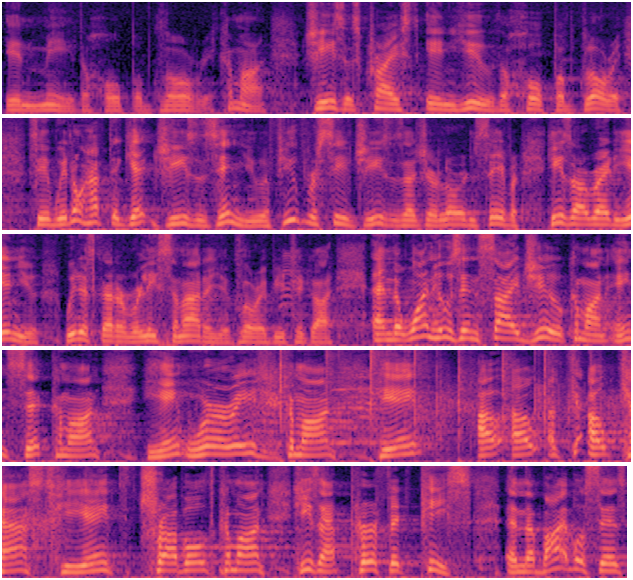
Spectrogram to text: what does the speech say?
in me, the hope of glory. Come on. Jesus Christ in you, the hope of glory. See, we don't have to get Jesus in you. If you've received Jesus as your Lord and Savior, He's already in you. We just got to release Him out of you. Glory be to God. And the one who's inside you, come on, ain't sick. Come on. He ain't worried. Come on. He ain't out, out, outcast. He ain't troubled. Come on. He's at perfect peace. And the Bible says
